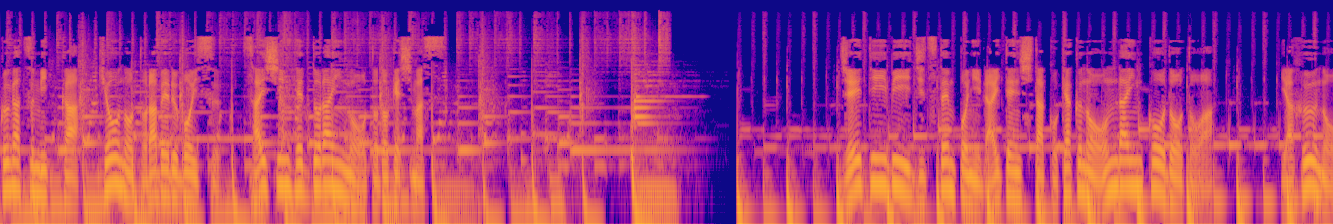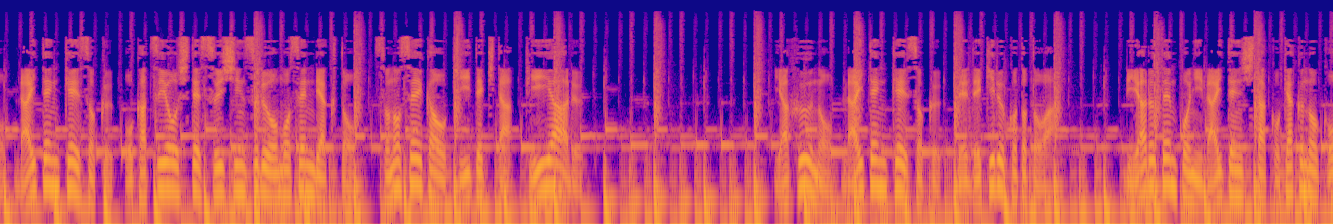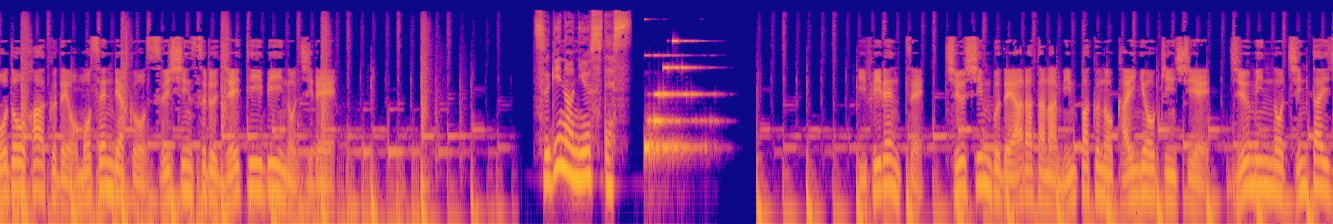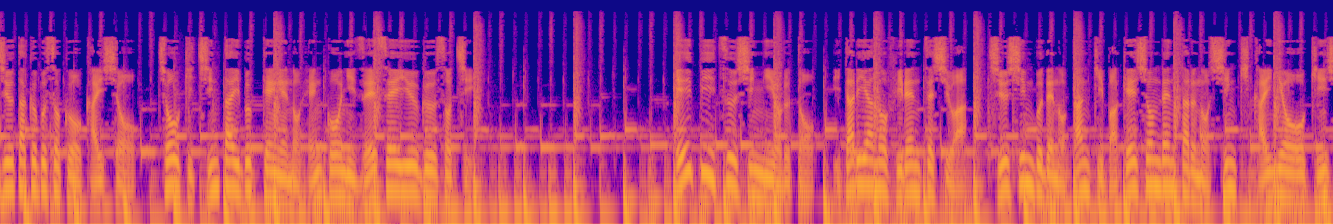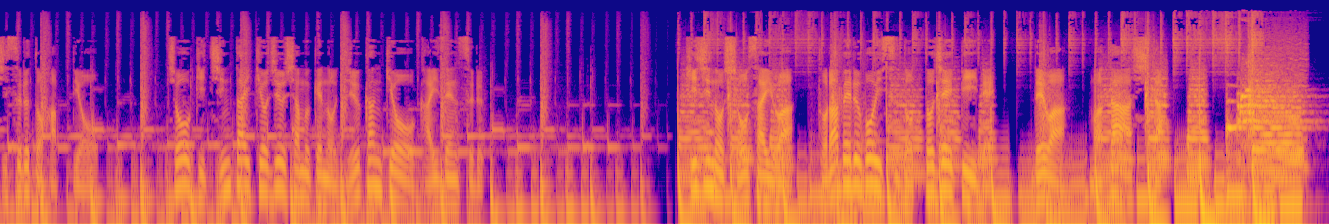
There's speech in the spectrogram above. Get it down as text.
6月3日今日のトラベルボイス最新ヘッドラインをお届けします。JTB 実店舗に来店した顧客のオンライン行動とは Yahoo の来店計測を活用して推進する主戦略とその成果を聞いてきた PR Yahoo の来店計測でできることとはリアル店舗に来店した顧客の行動把握で主戦略を推進する JTB の事例。次のニュースです。イフィレンツェ中心部で新たな民泊の開業禁止へ住民の賃貸住宅不足を解消。長期賃貸物件への変更に税制優遇措置 AP 通信によるとイタリアのフィレンツェ市は中心部での短期バケーションレンタルの新規開業を禁止すると発表。長期賃貸居住者向けの住環境を改善する。記事の詳細はトラベルボイス .jp で。ではまた明日。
